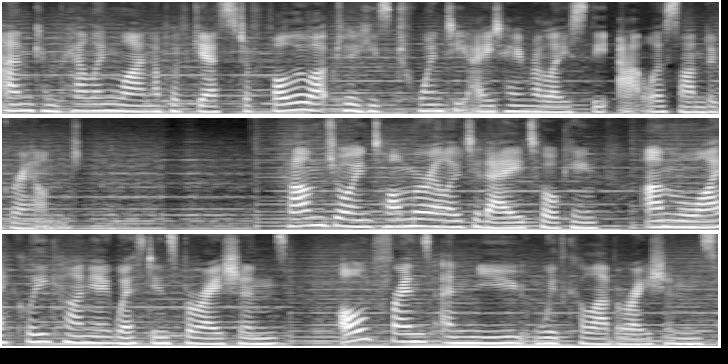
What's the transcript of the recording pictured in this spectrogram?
and compelling lineup of guests to follow up to his 2018 release, The Atlas Underground. Come join Tom Morello today talking unlikely Kanye West inspirations, old friends and new with collaborations,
